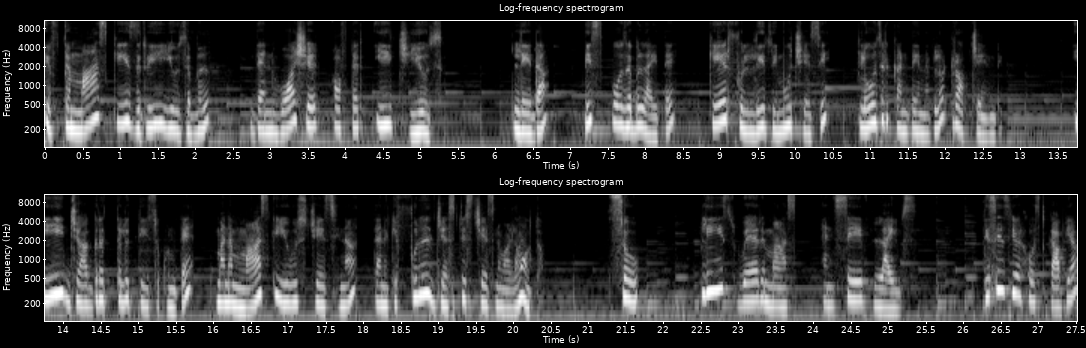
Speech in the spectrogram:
If the mask is reusable then wash it after each use లేదా డిస్పోజబుల్ అయితే కేర్ఫుల్లీ రిమూవ్ చేసి క్లోజ్డ్ కంటైనర్లో డ్రాప్ చేయండి. ఈ జాగ్రత్తలు తీసుకుంటే మనం మాస్క్ యూజ్ చేసిన దానికి ఫుల్ జస్టిస్ చేసిన వాళ్ళం అవుతాం. So please wear a mask and save lives. This is your host Kavya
